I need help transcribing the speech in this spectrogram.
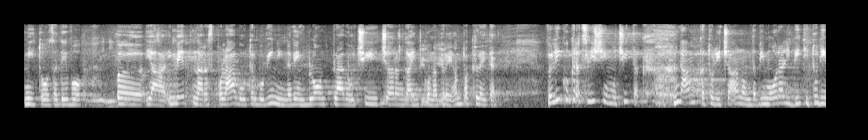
mi to zadevo uh, ja, imeti na razpolago v trgovini, ne vem, blond, plave oči, črnga in tako naprej. Ampak, gledajte, veliko krat slišim očitek nam, katoličanom, da bi morali biti tudi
